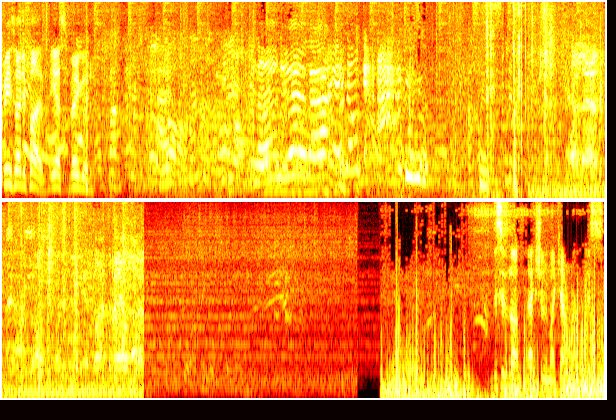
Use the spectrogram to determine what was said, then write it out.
335. Yes, very good. This is not actually my camera. This uh,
